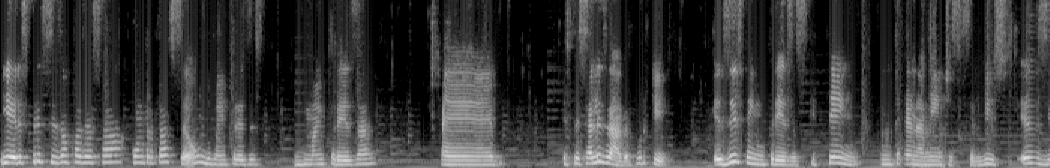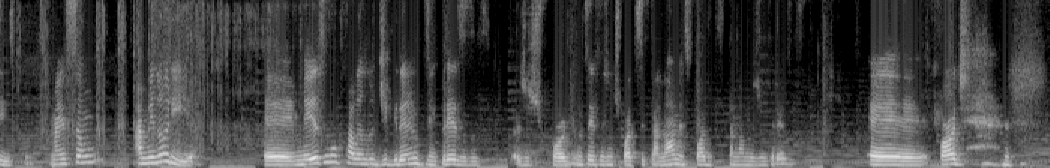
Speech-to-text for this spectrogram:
e eles precisam fazer essa contratação de uma empresa, de uma empresa é, especializada. Por quê? Existem empresas que têm internamente esse serviço? Existem, mas são a minoria. É, mesmo falando de grandes empresas, a gente pode, não sei se a gente pode citar nomes, pode citar nomes de empresas? É, pode?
